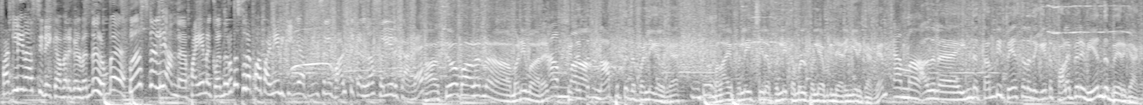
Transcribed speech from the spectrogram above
ஃபட்லினா சிடேக் அவர்கள் வந்து ரொம்ப பர்சனலி அந்த பையனுக்கு வந்து ரொம்ப சிறப்பா பண்ணிருக்கீங்க அப்படின்னு சொல்லி வாழ்த்துக்கள் எல்லாம் சொல்லியிருக்காங்க சிவபாலன் மணிமாறன் நாற்பத்தெட்டு பள்ளிகளுங்க. மலாய் பள்ளி சீன பள்ளி தமிழ் பள்ளி அப்படின்னு இறங்கி இருக்காங்க ஆமா. அதுல இந்த தம்பி பேசுறதை கேட்டு பல பேர் வியந்து போயிருக்காங்க.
